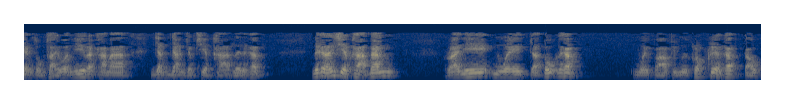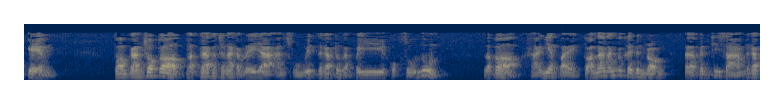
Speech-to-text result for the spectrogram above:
ยังสงสัยว่านี้ราคามายันยันกับเฉียบขาดเลยนะครับ ในขณะที่เฉียบขาดนั้น รายนี้มวยจตุนะครับ มวยขวาฝีมือครบเครื่องครับ เก๋าเกม ฟอร์มการชกก็ผัดแพ้ผัชนะกับเรยาอันสูวิทย์นะครับตั้งแต่ปี 60 นู่น แล้วก็หายเงียบไป ก่อนหน้านั้นก็เคยเป็นรองเอ่อเป็นที่สามนะครับ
